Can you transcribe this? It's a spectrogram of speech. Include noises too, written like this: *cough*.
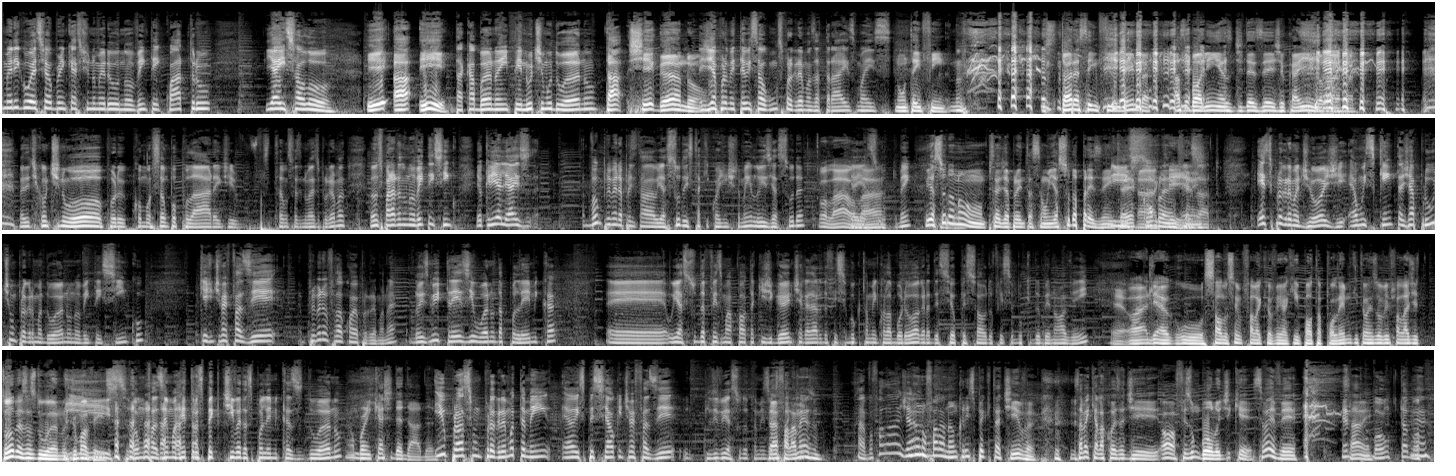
Carlos Merigo, esse é o Braincast número 94. E aí, Saulo? E aí, Tá acabando, hein? Penúltimo do ano. tá chegando. A gente já prometeu isso alguns programas atrás, mas. Não tem fim. Não- *laughs* História sem fim, lembra? As bolinhas de desejo caindo lá. *laughs* Mas a gente continuou por comoção popular, a gente estamos fazendo mais um programa. Vamos parar no 95. Eu queria, aliás. Vamos primeiro apresentar o Yasuda, está aqui com a gente também, Luiz Yasuda. Olá, E aí, olá. Yasuda, tudo bem? O Yasuda não precisa de apresentação, o Yasuda apresenta, Isso. é Ah, completamente. Exato. Esse programa de hoje é um esquenta já pro último programa do ano, 95, que a gente vai fazer. Primeiro eu vou falar qual é o programa, né? 2013, o ano da polêmica. É, o Yasuda fez uma pauta aqui gigante, a galera do Facebook também colaborou, agradecer o pessoal do Facebook do B9 aí. É, olha, o Saulo sempre fala que eu venho aqui em pauta polêmica, então eu resolvi falar de todas as do ano de uma vez. Isso, *laughs* vamos fazer uma retrospectiva das polêmicas do ano. É um braincast dedada. E o próximo programa também é o especial que a gente vai fazer, inclusive o Yasuda também Você vai estar falar aqui. mesmo? Ah, vou falar já. Não, não fala não, cria expectativa. *laughs* Sabe aquela coisa de, ó, fiz um bolo de quê? Você vai ver. *laughs* Tá Sabe? bom, tá bom.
